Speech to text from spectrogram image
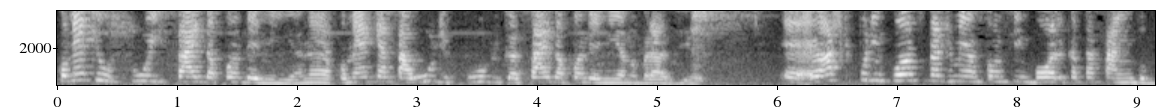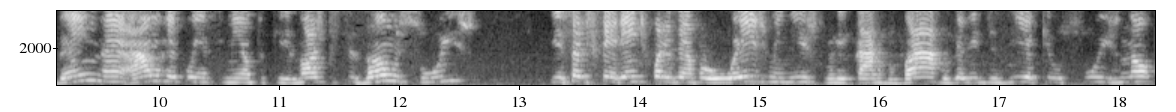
Como é que o SUS sai da pandemia, né? Como é que a saúde pública sai da pandemia no Brasil? É, eu acho que por enquanto na dimensão simbólica está saindo bem, né? Há um reconhecimento que nós precisamos SUS. Isso é diferente, por exemplo, o ex-ministro Ricardo Barros, ele dizia que o SUS não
